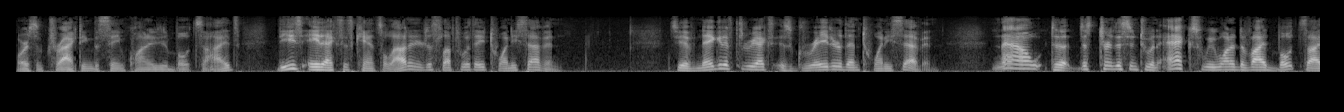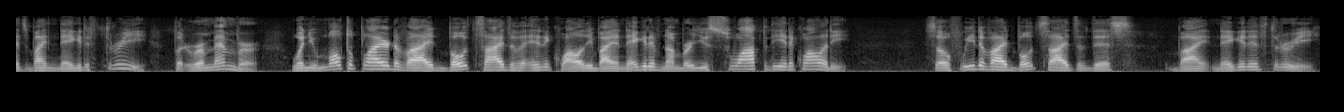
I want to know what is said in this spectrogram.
or subtracting the same quantity to both sides. These 8x's cancel out, and you're just left with a 27. So you have negative 3x is greater than 27. Now, to just turn this into an x, we want to divide both sides by negative 3. But remember, when you multiply or divide both sides of an inequality by a negative number, you swap the inequality. So if we divide both sides of this by negative 3,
